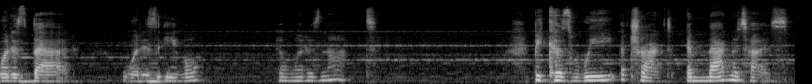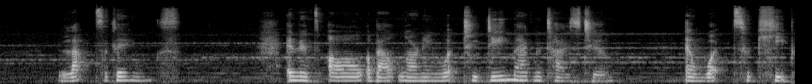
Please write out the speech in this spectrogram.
what is bad, what is evil, and what is not. Because we attract and magnetize lots of things. And it's all about learning what to demagnetize to and what to keep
